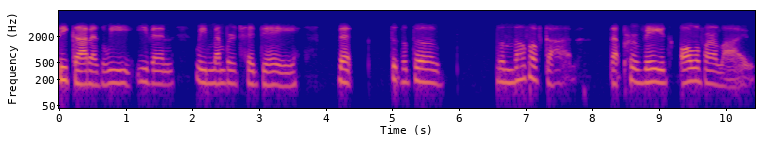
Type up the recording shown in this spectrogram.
seek God as we even remember today that the, the, the the love of God that pervades all of our lives.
